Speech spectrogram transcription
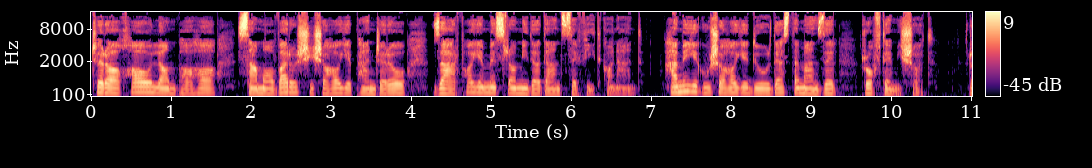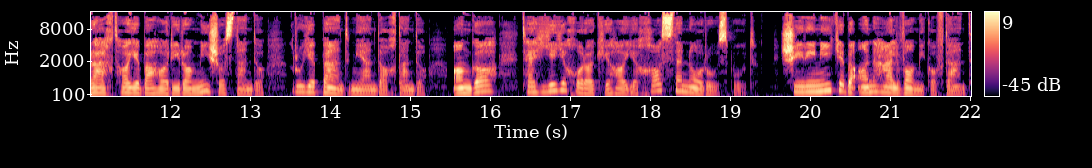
چراغها و لامپاها، سماور و شیشه های پنجره و ظرف های مصر را می‌دادند سفید کنند. همه گوشه های دوردست منزل رفته می‌شد. رخت های بهاری را می شستند و روی بند می انداختند و آنگاه تهیه خوراکی های خاص نوروز بود. شیرینی که به آن حلوا می گفتند.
